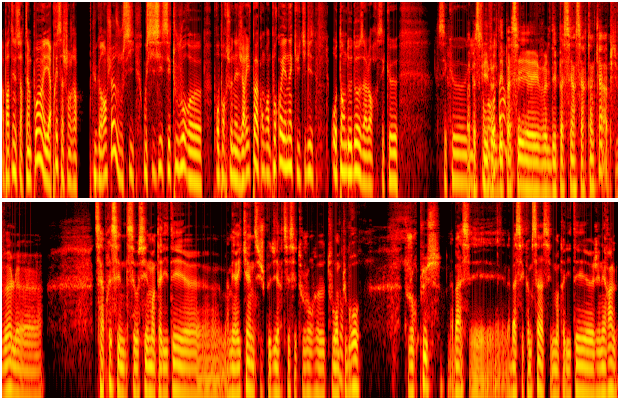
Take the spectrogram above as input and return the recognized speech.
à partir d'un certain point, et après ça changera plus grand chose ou si ou si c'est toujours euh, proportionnel. J'arrive pas à comprendre. Pourquoi il y en a qui utilisent autant de doses alors? C'est que c'est que bah, parce qu'ils veulent dépasser ils veulent dépasser un certain cap ils veulent euh... c'est après c'est c'est aussi une mentalité euh, américaine si je peux dire. Tu sais c'est toujours euh, tout en plus gros. Toujours plus. Là-bas c'est là-bas c'est comme ça. C'est une mentalité générale.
